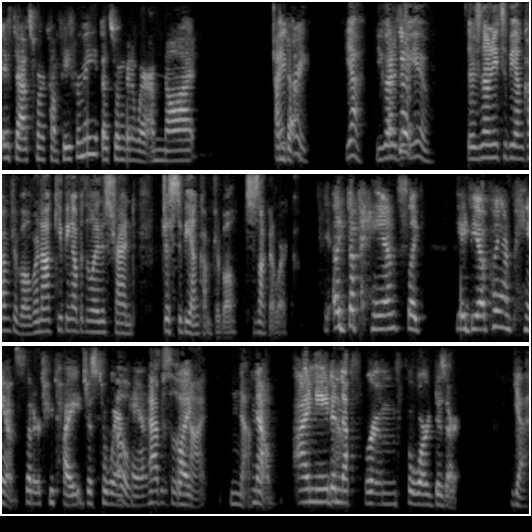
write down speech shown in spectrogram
if that's more comfy for me, that's what I'm gonna wear. I'm not. I I'm done. agree. Yeah, you got to do it. you. There's no need to be uncomfortable. We're not keeping up with the latest trend just to be uncomfortable. It's just not gonna work. Like the pants, like the idea of putting on pants that are too tight just to wear oh, pants. Absolutely like, not. No. No. I need No. enough room for dessert. Yes.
